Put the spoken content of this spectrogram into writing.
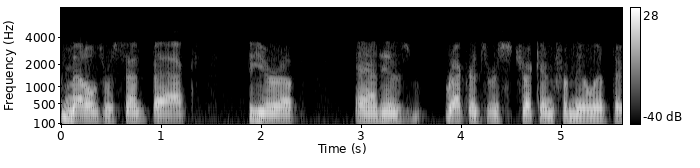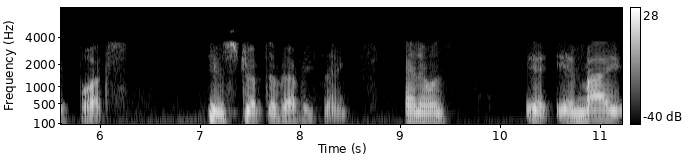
medals were sent back to Europe, and his records were stricken from the Olympic books. He was stripped of everything, and it was in my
